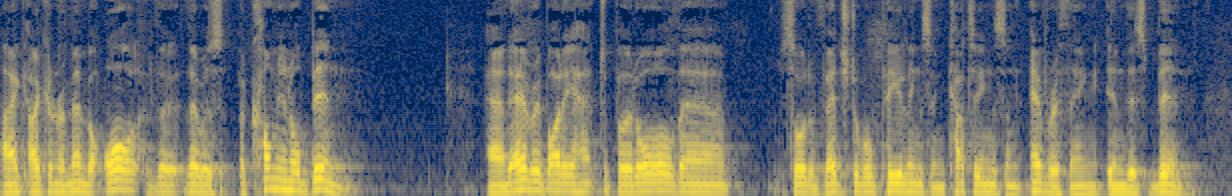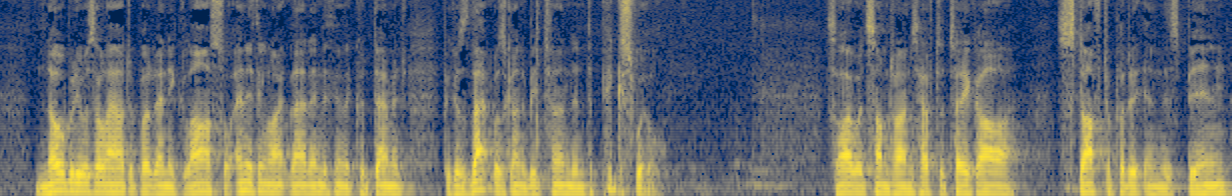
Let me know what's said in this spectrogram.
I, I, can remember all the, there was a communal bin, and everybody had to put all their sort of vegetable peelings and cuttings and everything in this bin. Nobody was allowed to put any glass or anything like that, anything that could damage, because that was going to be turned into pig swill. So I would sometimes have to take our stuff to put it in this bin,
